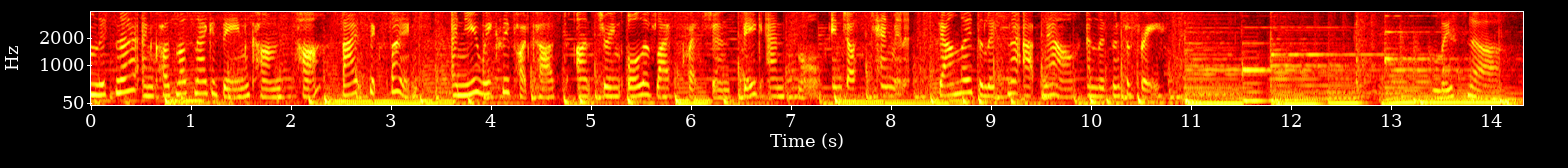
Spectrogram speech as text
From LiSTNR and Cosmos Magazine comes Huh? Science Explained, a new weekly podcast answering all of life's questions, big and small, in just 10 minutes. Download the LiSTNR app now and listen for free. LiSTNR.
